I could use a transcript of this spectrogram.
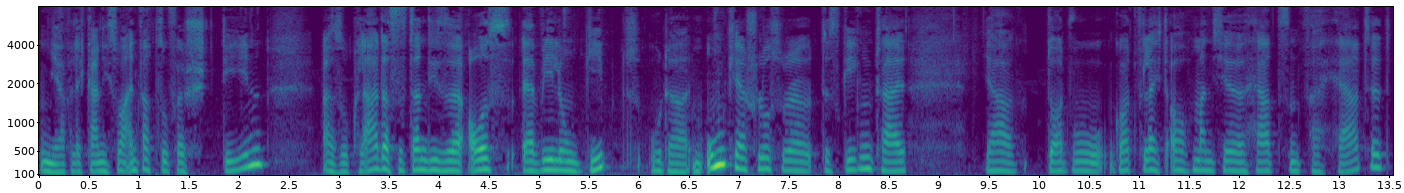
Ja, vielleicht gar nicht so einfach zu verstehen. Also klar, dass es dann diese Auserwählung gibt oder im Umkehrschluss oder das Gegenteil. Ja, dort, wo Gott vielleicht auch manche Herzen verhärtet.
